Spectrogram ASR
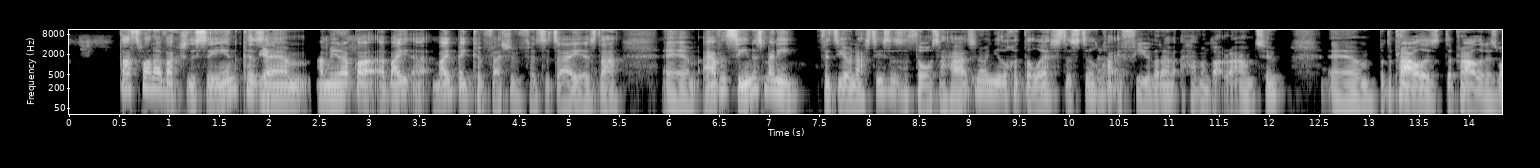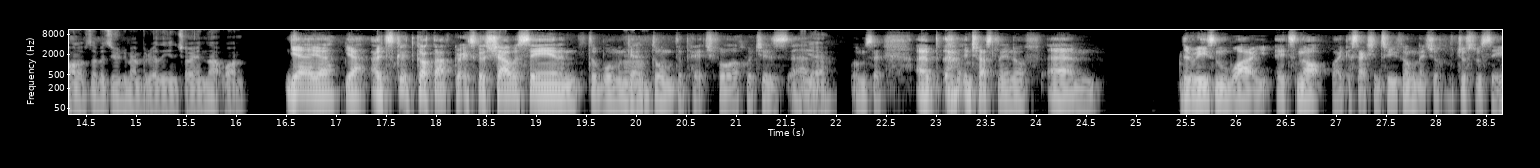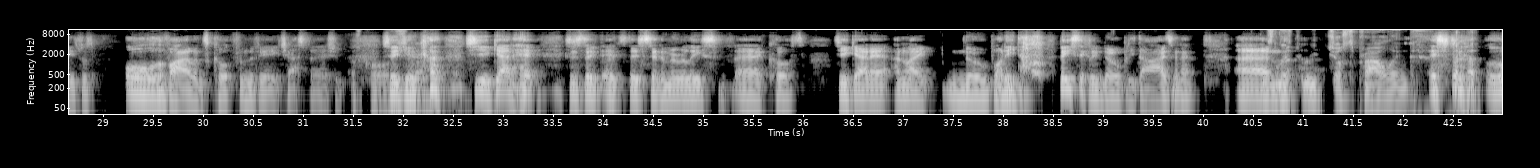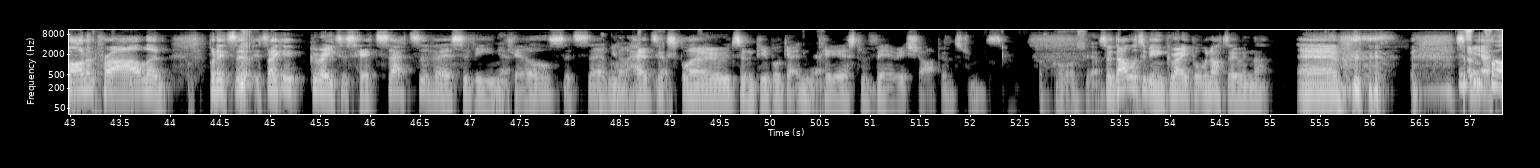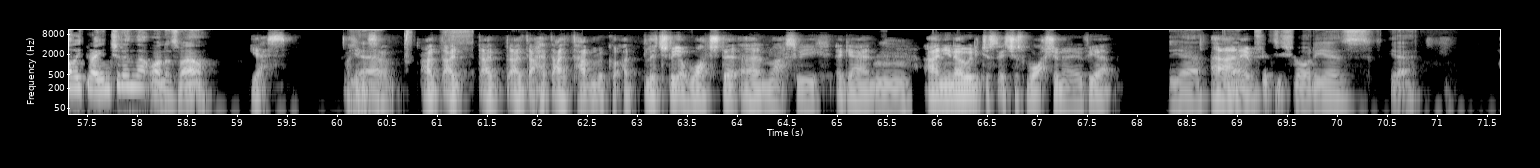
that's one I've actually seen because Yeah. um, I mean, I've got uh, my uh, my big confession for today is that um, I haven't seen as many video nasties as I thought I had. You know, when you look at the list, there's still quite a few that I haven't got around to. Um, but the Prowler, the Prowler is one of them. I do remember really enjoying that one. Yeah, yeah, yeah. It's got that great. It's got a shower scene and the woman getting Mm. done with the pitchfork, which is um, Yeah. I'm saying. Uh, interestingly enough, um, the reason why it's not like a Section Two film and it's just just received was all the violence cut from the VHS version. Of course. So you yeah. get, so you get it. It's the, it's the cinema release uh, cut. So you get it, and like nobody, di- basically nobody dies in it. it's Um, literally just prowling. it's just a lot of prowling, but it's a, it's like a greatest hit set of uh, Savini Yeah. kills. It's um, you know heads yeah. explodes and people getting Yeah. pierced with various sharp instruments. Of course, yeah. So that would have been great, but we're not doing that. Um, so Isn't yeah, Farley Granger in that one as well? yes, I Yeah. think so. I I I I, I, I hadn't recorded. I literally I watched it um, last week again, Mm, and you know it just it's just washing over you. Yeah. And yeah, I'm it- pretty sure he is. Yeah.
